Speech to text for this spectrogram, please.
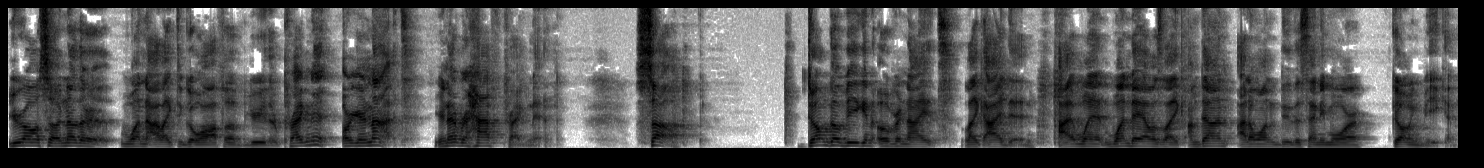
You're also another one I like to go off of. You're either pregnant or you're not. You're never half pregnant. So, don't go vegan overnight like I did. I went one day, I was like, I'm done. I don't want to do this anymore. Going vegan.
